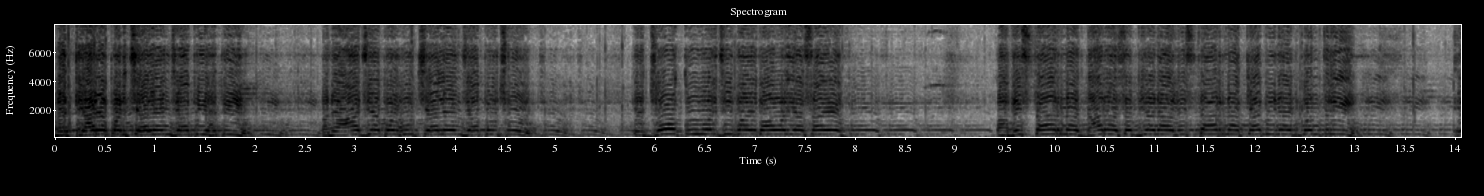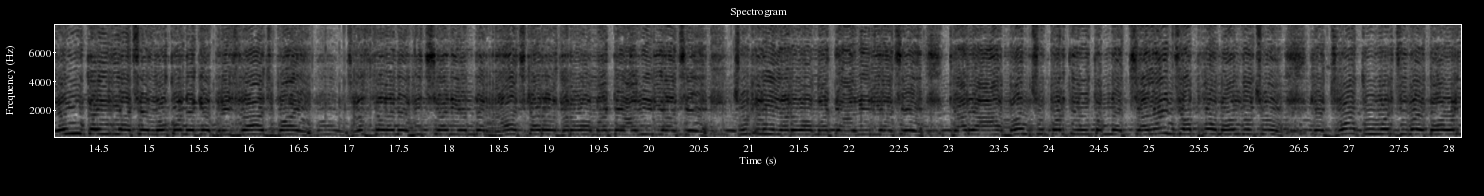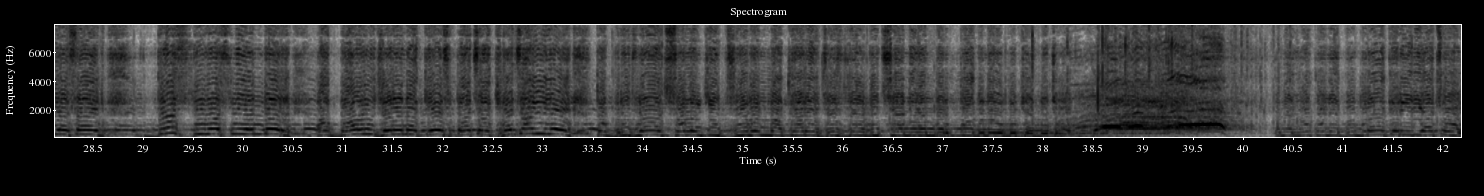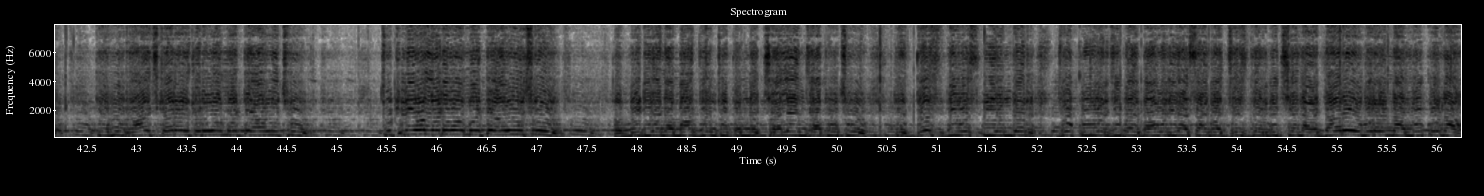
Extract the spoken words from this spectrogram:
મેં ત્યારે પણ ચેલેન્જ આપી હતી. અને આજે પણ હું ચેલેન્જ આપું છું કે જો કુંવરજીભાઈ બાવળિયા સાહેબ આ વિસ્તારના ધારાસભ્યના, વિસ્તારના કેબિનેટ મંત્રી એવું કહી રહ્યા છે લોકોને કે બ્રિજરાજભાઈ જસદણ અને વિછિયાની અંદર રાજકારણ કરવા માટે આવી રહ્યા છે, ચૂંટણી લડવા માટે આવી રહ્યા છે. ત્યારે આ મંચ ઉપરથી હું તમને ચેલેન્જ આપવા માંગુ છું કે જો કુંવરજીભાઈ બાવળિયા સાહેબ દસ દિવસની અંદર આ બાણું જણાના કેસ પાછા ખેંચાવી લે, તો બ્રિજરાજ સોલંકી જીવનમાં ક્યારે જસદણ વિછ્યાની અંદર પગ નહીં મૂકે મિત્રો. તમે લોકોને ગુમરાહ કરી રહ્યા છો કે હું રાજકારણ કરવા માટે આવું છું, ચૂંટણીઓ લડવા માટે આવું છું. મીડિયાના માધ્યમથી તમને ચેલેન્જ આપું છું કે દસ દિવસની અંદર જો કુંવરજીભાઈ બાવળિયા સાહેબ જસદણ વિછિયાના અઢારે વર્ણના લોકોના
